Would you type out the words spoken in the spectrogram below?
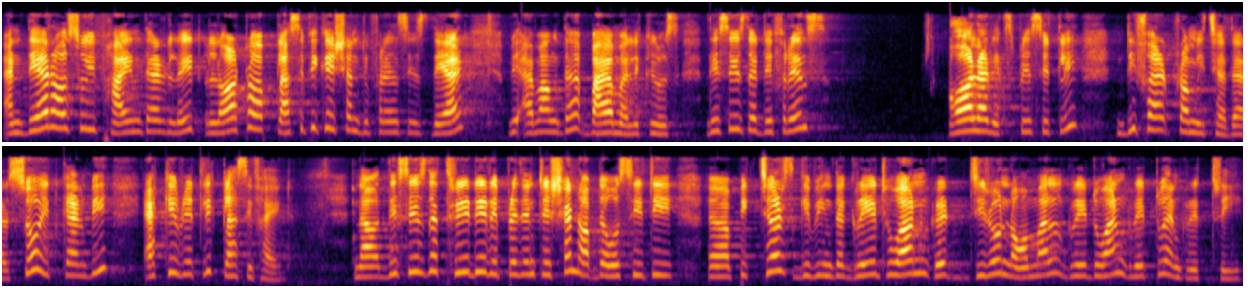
And there also we find that a lot of classification differences there among the biomolecules. This is the difference all are explicitly differ from each other. So it can be accurately classified. Now, this is the 3D representation of the OCT uh, pictures giving the grade 1, grade 0 normal, grade 1, grade 2, and grade 3.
